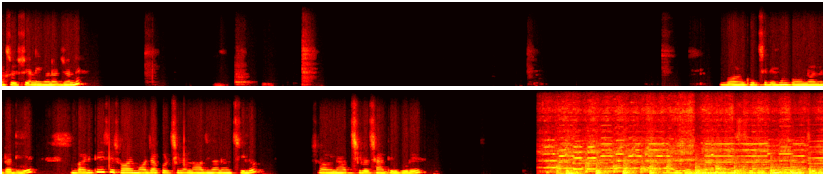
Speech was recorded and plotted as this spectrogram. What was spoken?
আখরসিটা নেবানোর জন্যে। বরণ করছে দেখুন বৌনলাটা দিয়ে। বাড়িতে এসে সবাই মজা করছিল, নাচ গান হচ্ছিল। সবাই নাচছিল ছাদের উপরে চলে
